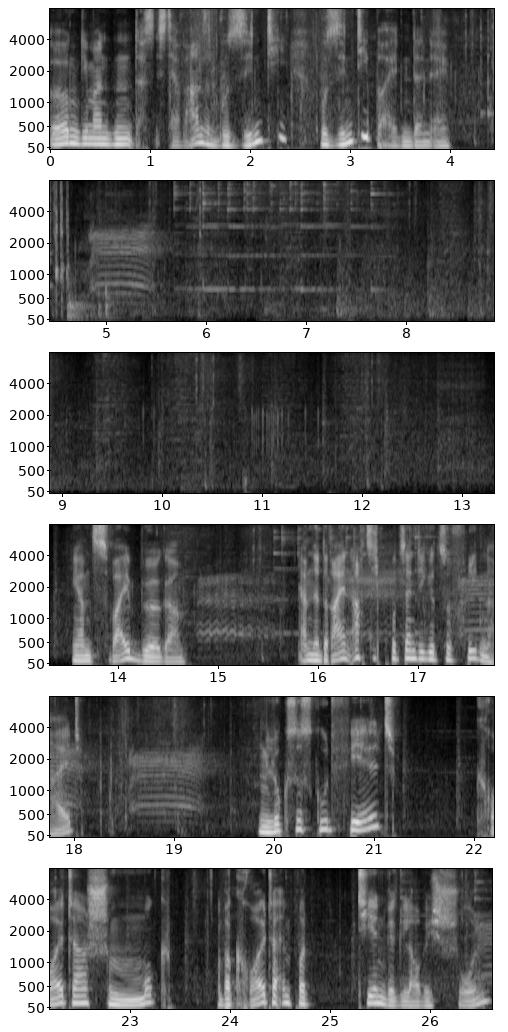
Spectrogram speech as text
irgendjemanden... Das ist der Wahnsinn. Wo sind die? Wo sind die beiden denn, ey? Wir haben zwei Bürger. Wir haben eine 83-prozentige Zufriedenheit. Ein Luxusgut fehlt. Kräuter, Schmuck. Aber Kräuter importieren wir, glaube ich, schon.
